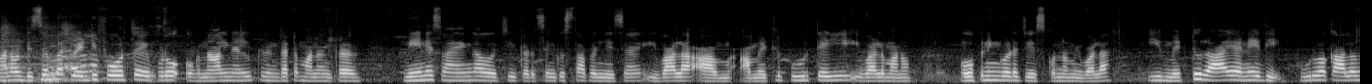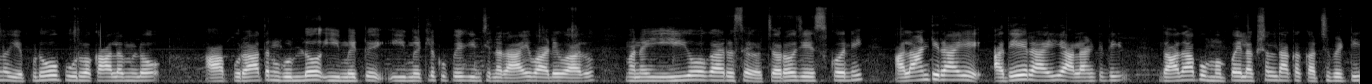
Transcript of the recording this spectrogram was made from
మనం డిసెంబర్ ట్వంటీ ఫోర్త్ ఎప్పుడో ఒక నాలుగు నెలల క్రిందట మనం ఇక్కడ నేనే స్వయంగా వచ్చి ఇక్కడ శంకుస్థాపన చేసాం ఇవాళ ఆ ఆ మెట్లు పూర్తయి ఇవాళ మనం ఓపెనింగ్ కూడా చేసుకున్నాం ఇవాళ. ఈ మెట్టు రాయి అనేది పూర్వకాలంలో ఎప్పుడో పూర్వకాలంలో ఆ పురాతన గుడిలో ఈ మెట్టు ఈ మెట్లకు ఉపయోగించిన రాయి వాడేవారు. మన ఈఓ గారు చొరవ చేసుకొని అలాంటి రాయి అదే రాయి అలాంటిది దాదాపు ముప్పై లక్షల దాకా ఖర్చు పెట్టి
